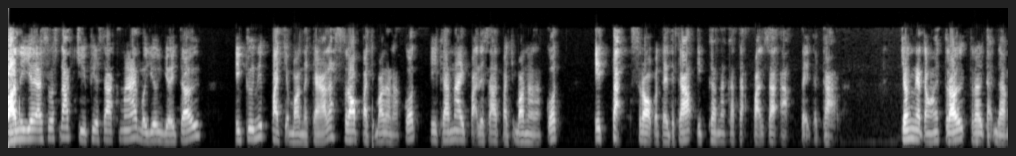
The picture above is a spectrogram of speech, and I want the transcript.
បើនិយាយឲ្យស្រួលស្ដាប់ជាភាសាខ្មែរបើយើងនិយាយទៅអ៊ីគឺនេះបច្ចុប្បន្នកាលស្របបច្ចុប្បន្នអនាគតអ៊ីកាណៃបដិសេធបច្ចុប្បន្នអនាគតអ៊ីតៈ ស្របអតីតកាលអ៊ីកាណកតបដិសេធអតីតកាលអញ្ចឹងអ្នកទាំងអស់ត្រូវត្រូវតែដឹង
